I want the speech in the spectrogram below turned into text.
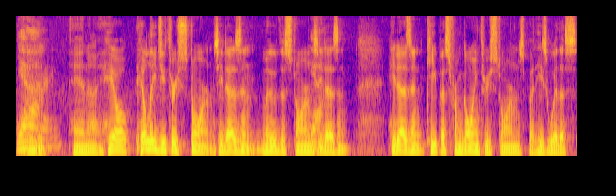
Yeah. And uh, he'll, he'll lead you through storms. He doesn't move the storms. He doesn't, he doesn't keep us from going through storms, but he's with us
